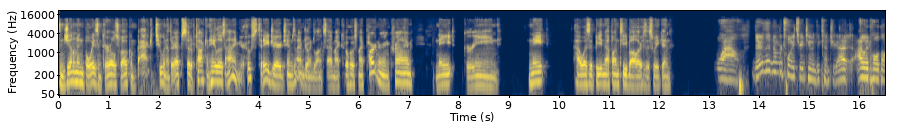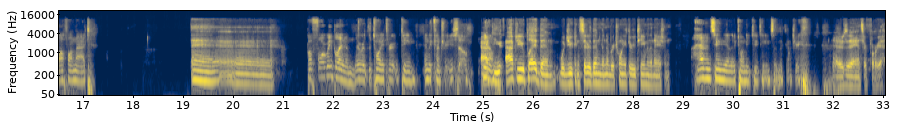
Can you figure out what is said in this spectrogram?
Ladies and gentlemen, boys and girls, welcome back to another episode of Talking Halos. I'm your host today, Jared Timms, and I'm joined alongside my co-host, my partner in crime, Nate Green. Nate, how was it beating up on T-ballers this weekend? Wow, they're the number 23 team in the country. I, I would hold off on that. Uh, Before we played them, they were the 23rd team in the country. So you after know, you after you played them, would you consider them the number 23 team in the nation? I haven't seen the other 22 teams in the country. There's the answer for you.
